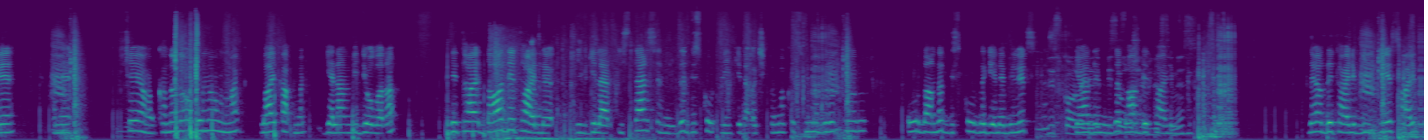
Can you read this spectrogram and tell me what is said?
ve hani şey ama kanala abone olmak, like atmak gelen videolara detay daha detaylı bilgiler isterseniz de Discord linkini açıklama kısmına bırakıyoruz. Oradan da Discord'a gelebilirsiniz. Discord'a Geldiğinizde daha detaylı daha detaylı bilgiye sahip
